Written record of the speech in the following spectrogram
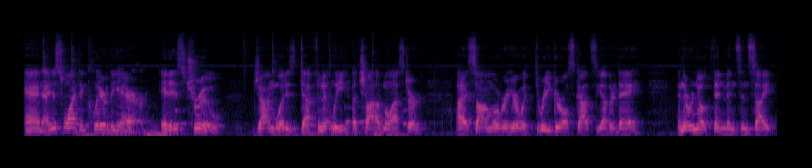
and I just wanted to clear the air. It is true. Jon Wood is definitely a child molester. I saw him over here with three Girl Scouts the other day, and there were no thin mints in sight,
